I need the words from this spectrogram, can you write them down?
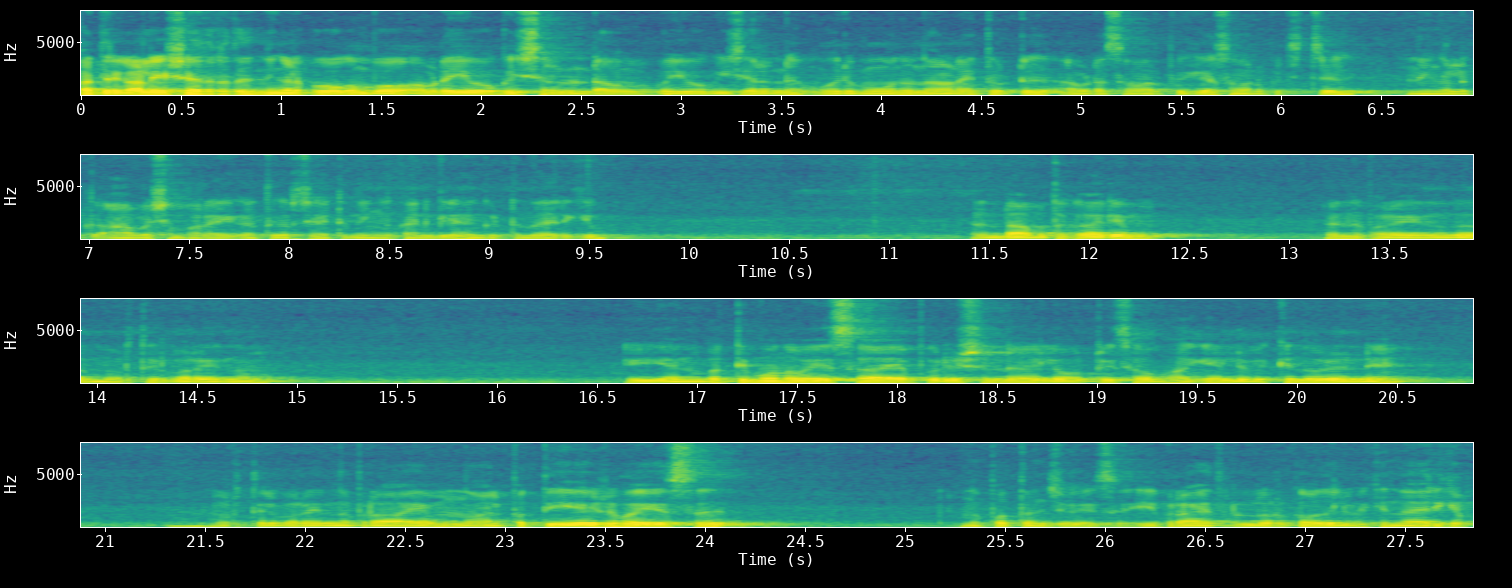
ഭദ്രകാളി ക്ഷേത്രത്തിൽ നിങ്ങൾ പോകുമ്പോൾ അവിടെ യോഗീശ്വരൻ ഉണ്ടാവും. അപ്പോൾ യോഗീശ്വരന് ഒരു മൂന്ന് നാണയത്തൊട്ട് അവിടെ സമർപ്പിക്കുക സമർപ്പിച്ചിട്ട് നിങ്ങൾക്ക് ആവശ്യം പറയുക. തീർച്ചയായിട്ടും നിങ്ങൾക്ക് അനുഗ്രഹം കിട്ടുന്നതായിരിക്കും. രണ്ടാമത്തെ കാര്യം എന്ന് പറയുന്നത് മൂർത്തിയിൽ പറയുന്നു ഈ എൺപത്തിമൂന്ന് വയസ്സായ പുരുഷന് ലോട്ടറി സൗഭാഗ്യം ലഭിക്കുന്നവർ തന്നെ പറയുന്ന പ്രായം നാൽപ്പത്തിയേഴ് വയസ്സ് മുപ്പത്തഞ്ച് വയസ്സ്. ഈ പ്രായത്തിലുള്ളവർക്കും അത് ലഭിക്കുന്നതായിരിക്കും.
